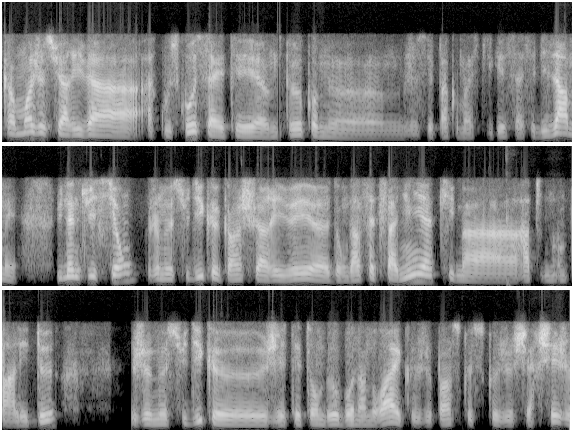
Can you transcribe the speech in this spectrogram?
quand, moi je suis arrivé à, Cusco, ça a été un peu comme, euh, je sais pas comment expliquer, c'est assez bizarre, mais une intuition. Je me suis dit que quand je suis arrivé euh, dans cette famille qui m'a rapidement parlé d'eux, je me suis dit que j'étais tombé au bon endroit et que je pense que ce que je cherchais, je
